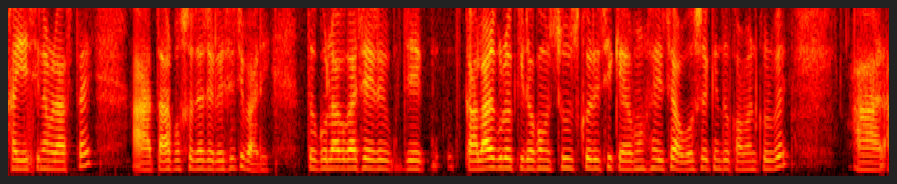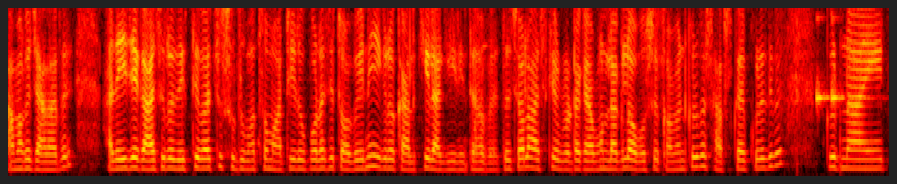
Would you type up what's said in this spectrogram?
খাইয়েছিলাম রাস্তায় আর তারপর সোজা চলে এসেছি বাড়ি। তো গোলাপ গাছের যে কালারগুলো কীরকম চুজ করেছি, কেমন হয়েছে অবশ্যই কিন্তু কমেন্ট করবে আর আমাকে জানাবে। আর এই যে গাছগুলো দেখতে পাচ্ছ, শুধুমাত্র মাটির ওপর আছে, টবে নেই, এগুলো কালকে লাগিয়ে নিতে হবে। তো চলো আজকের ব্লগটা কেমন লাগল অবশ্যই কমেন্ট করবে সাবস্ক্রাইব করে দিবে। গুড নাইট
